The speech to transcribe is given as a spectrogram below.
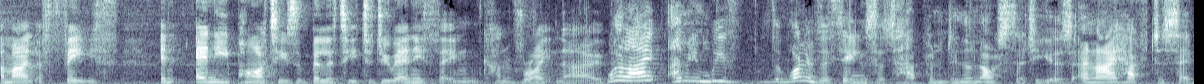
amount of faith in any party's ability to do anything kind of right now. Well, I, I mean, we've the, one of the things that's happened in the last thirty years, and I have to say,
